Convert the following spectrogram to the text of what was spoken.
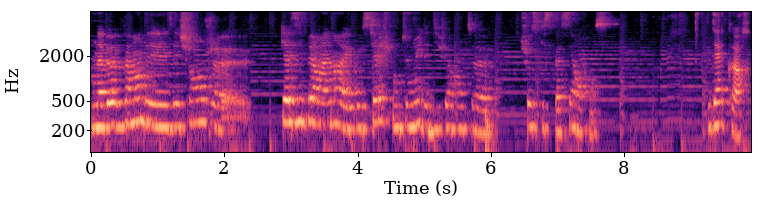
On avait vraiment des échanges euh, quasi permanents avec le siège compte tenu des différentes choses qui se passaient en France. D'accord.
